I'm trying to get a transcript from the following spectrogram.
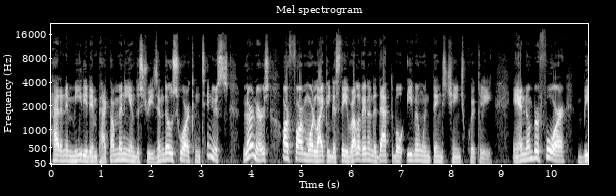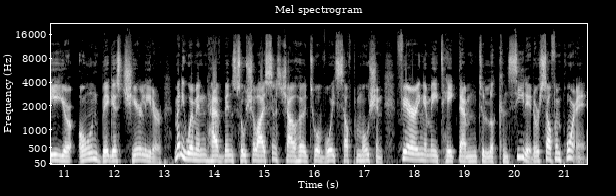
had an immediate impact on many industries, and those who are continuous learners are far more likely to stay relevant and adaptable even when things change quickly. And number four, be your own biggest cheerleader. Many women have been socialized since childhood to avoid self promotion, fearing it may take them to look conceited or self important.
